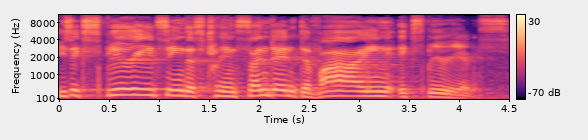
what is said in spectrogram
He's experiencing this transcendent divine experience.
